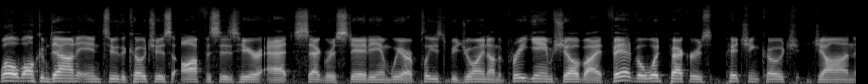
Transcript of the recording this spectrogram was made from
Well, welcome down into the coaches' offices here at Segra Stadium. We are pleased to be joined on the pregame show by Fayetteville Woodpeckers pitching coach John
